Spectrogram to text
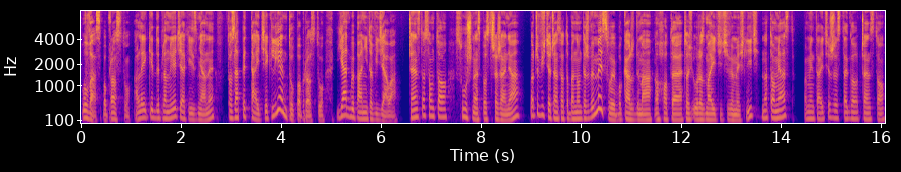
u was po prostu. Ale kiedy planujecie jakieś zmiany, to zapytajcie klientów po prostu, jakby pani to widziała. Często są to słuszne spostrzeżenia. Oczywiście często to będą też wymysły, bo każdy ma ochotę coś urozmaicić i wymyślić. Natomiast Pamiętajcie, że z tego często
